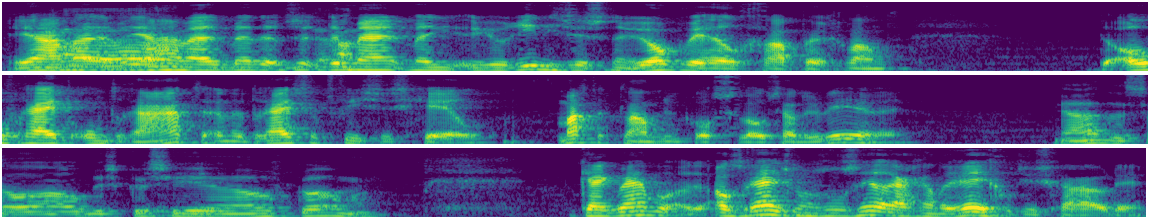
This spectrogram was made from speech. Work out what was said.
Ja, maar, eh, ja, maar met, de, ja. juridisch is het nu ook weer heel grappig. Want de overheid ontraadt en het reisadvies is geel. Mag de klant nu kosteloos annuleren? Ja, er zal een hoop discussie eh, over komen. Kijk, wij hebben als reisbranche ons heel erg aan de regeltjes gehouden.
